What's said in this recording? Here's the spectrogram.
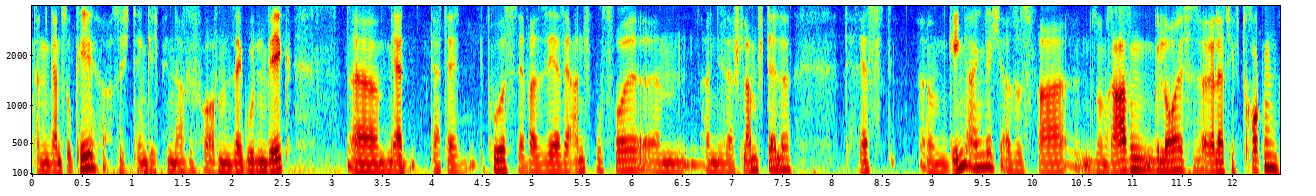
dann ganz okay. Also ich denke, ich bin nach wie vor auf einem sehr guten Weg. Ähm, ja, der Kurs, der war sehr, sehr anspruchsvoll ähm, an dieser Schlammstelle. Der Rest ähm, ging eigentlich. Also es war so ein Rasengeläuf, relativ trocken.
